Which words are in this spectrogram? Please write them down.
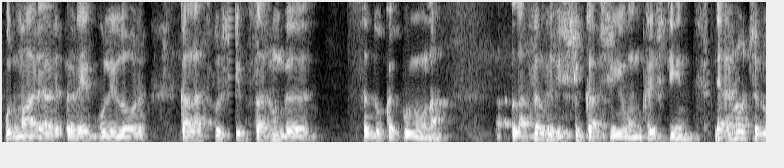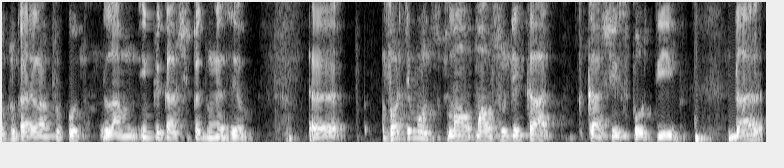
urmarea regulilor, ca la sfârșit să ajungă să ducă cu una. La fel și ca și un creștin. Iar în orice lucru care l-am făcut, l-am implicat și pe Dumnezeu. Uh, foarte mult m-au, m-au judecat ca și sportiv, dar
